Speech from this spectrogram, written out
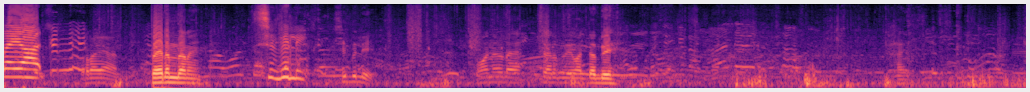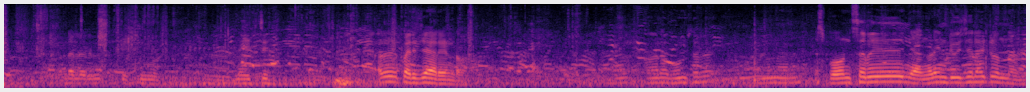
റയാൻ. റയാൻ. പേരെന്താണ്? ചെറുത് മറ്റത്? അത് പരിചയം അറിയണ്ടോ? സ്പോൺസർ ഞങ്ങൾ ഇൻഡിവിജ്വൽ ആയിട്ട് വന്നാണ്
